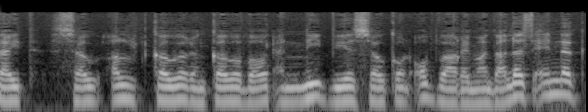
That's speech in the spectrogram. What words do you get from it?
tyd sou al kouer en kouer word en nie weer sou kon opwarm want hulle is eintlik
